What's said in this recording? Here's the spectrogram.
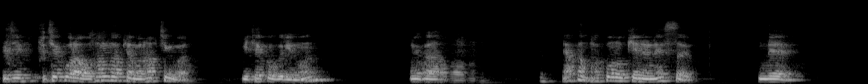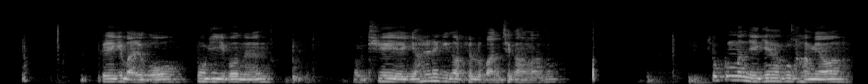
그지? 부채 거라고 삼각형을 합친 거야. 밑에 거 그림은. 그러니까 어, 약간 바꿔놓기는 했어요. 근데 그 얘기 말고 보기 2번은 뒤에 얘기할 얘기가 별로 많지가 않아서 조금만 얘기하고 가면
